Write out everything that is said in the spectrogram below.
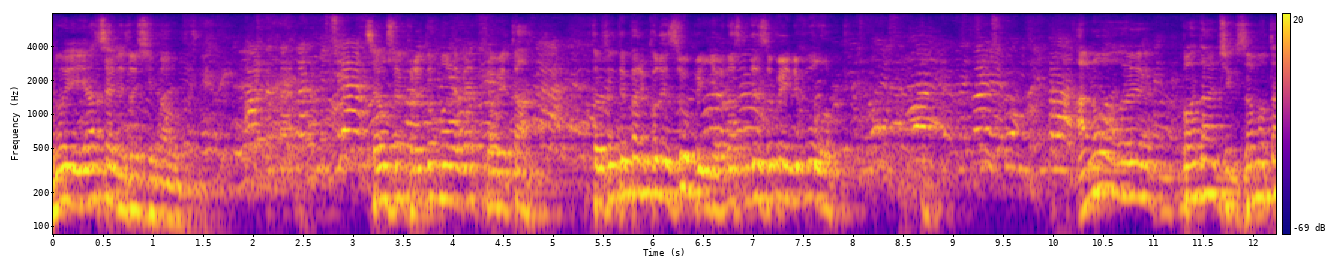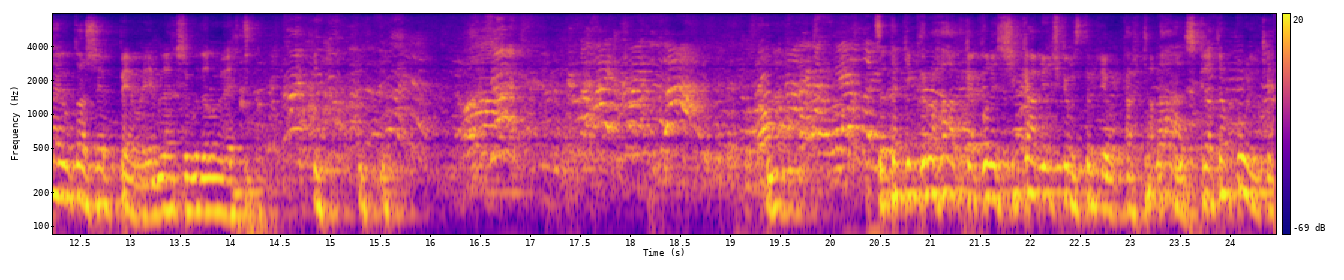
Ну і я це не досягав. Це вже придумали веткові так. То вже тепер, коли зуби є, у нас ніде зубей не було. А ну, е, Богданчик, замотай у то ще пиво, їм легше буде ловити. Це так як рогатка, коли ще камінчиком стрілив. Каштана. А, з катапульки.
